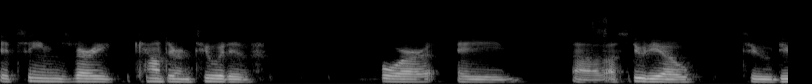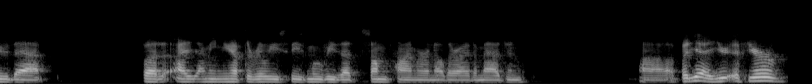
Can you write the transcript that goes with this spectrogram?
It seems very counterintuitive for a, uh, a studio to do that. But I, I mean, you have to release these movies at some time or another, I'd imagine. Uh, but yeah, you, if you're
